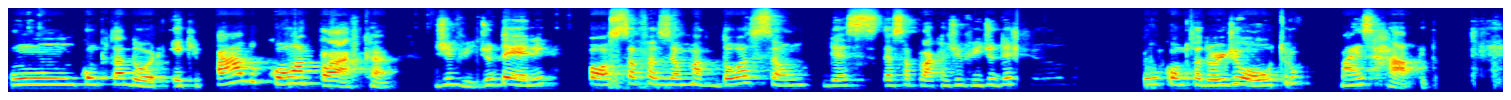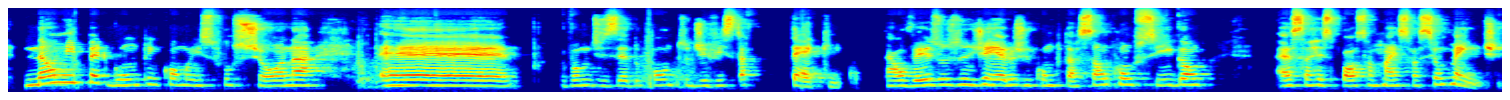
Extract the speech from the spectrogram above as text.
um computador equipado com a placa de vídeo dele, possa fazer uma doação desse, dessa placa de vídeo, deixando o computador de outro mais rápido. Não me perguntem como isso funciona, é, vamos dizer, do ponto de vista técnico. Talvez os engenheiros de computação consigam essa resposta mais facilmente.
